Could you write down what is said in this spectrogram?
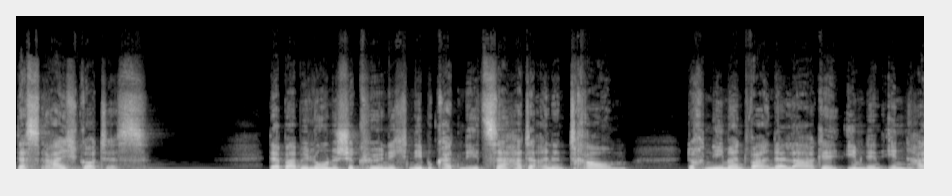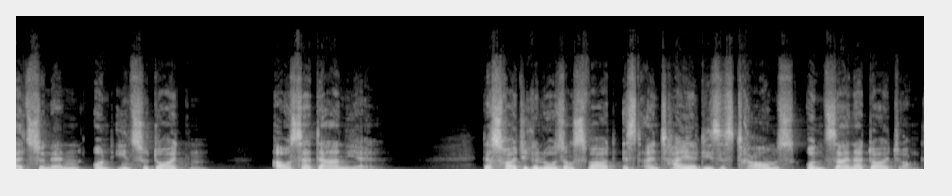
Das Reich Gottes. Der babylonische König Nebukadnezar hatte einen Traum, doch niemand war in der Lage, ihm den Inhalt zu nennen und ihn zu deuten, außer Daniel. Das heutige Losungswort ist ein Teil dieses Traums und seiner Deutung.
